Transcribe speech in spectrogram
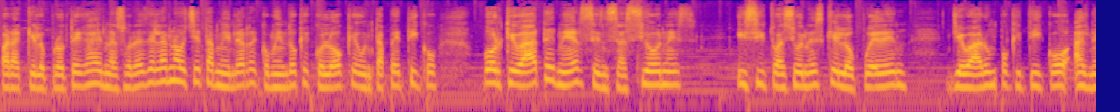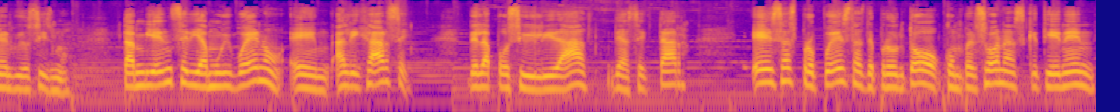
para que lo proteja en las horas de la noche. También le recomiendo que coloque un tapetico porque va a tener sensaciones y situaciones que lo pueden llevar un poquitico al nerviosismo. También sería muy bueno eh, alejarse de la posibilidad de aceptar esas propuestas de pronto con personas que tienen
